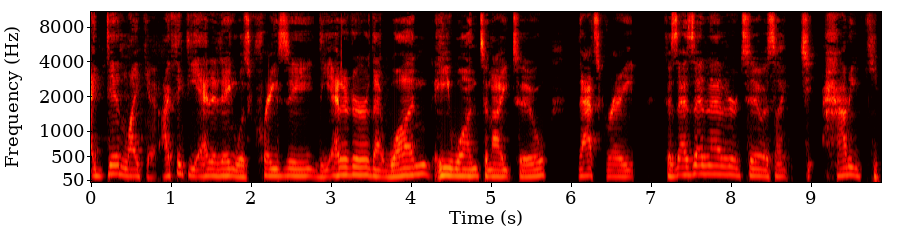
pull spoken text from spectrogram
I did like it. I think the editing was crazy. The editor that won, he won tonight too. That's great because as an editor too, it's like, how do you keep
